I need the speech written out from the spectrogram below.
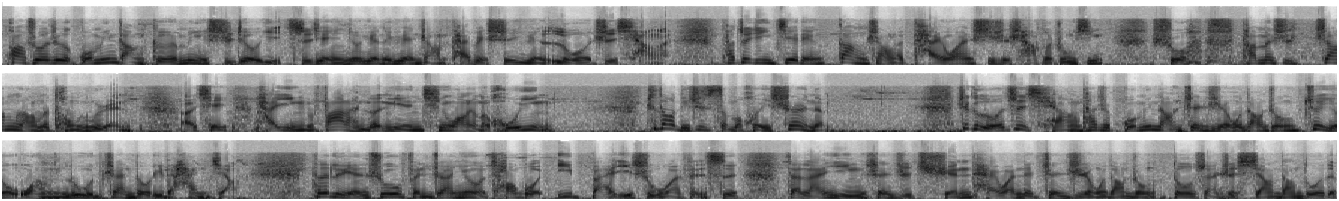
话说这个国民党革命实就实践研究院的院长台北市议员罗志强啊，他最近接连杠上了台湾事实查核中心，说他们是蟑螂的同路人，而且还引发了很多年轻网友的呼应，这到底是怎么回事呢？这个罗志强，他是国民党政治人物当中最有网络战斗力的悍将，他的脸书粉专拥有超过一百一十五万粉丝，在蓝营甚至全台湾的政治人物当中都算是相当多的。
